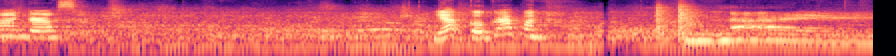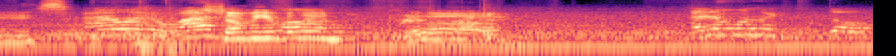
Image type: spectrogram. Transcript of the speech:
Come on, girls. Yep, go grab one. Nice. I want Show me your balloon. Ready? I don't want to go.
